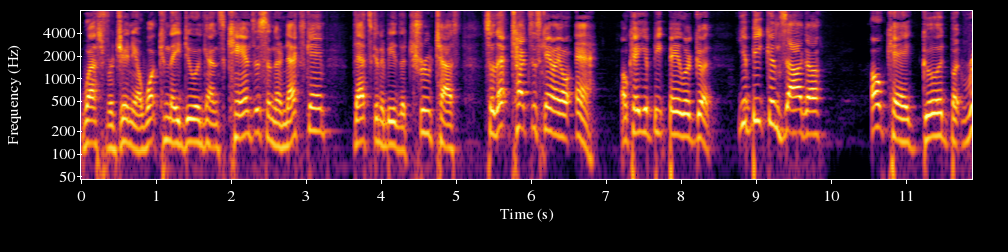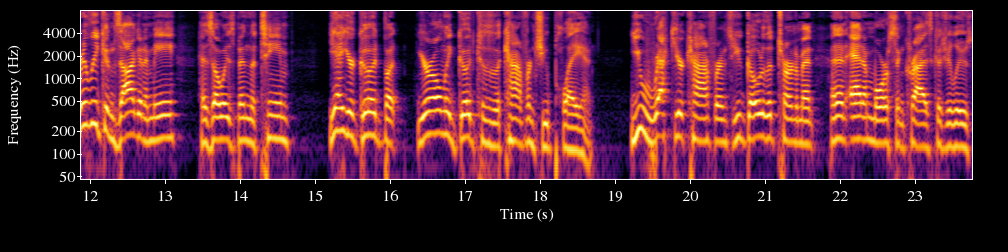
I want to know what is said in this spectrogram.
West Virginia. What can they do against Kansas in their next game? That's going to be the true test. So that Texas game, I go, eh. Okay, you beat Baylor, good. You beat Gonzaga, okay, good. But really, Gonzaga to me has always been the team. Yeah, you're good, but you're only good because of the conference you play in. You wreck your conference, you go to the tournament, and then Adam Morrison cries because you lose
